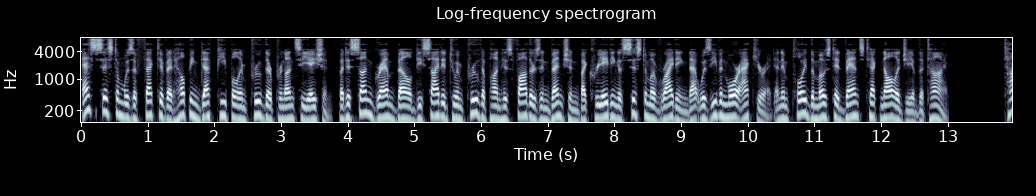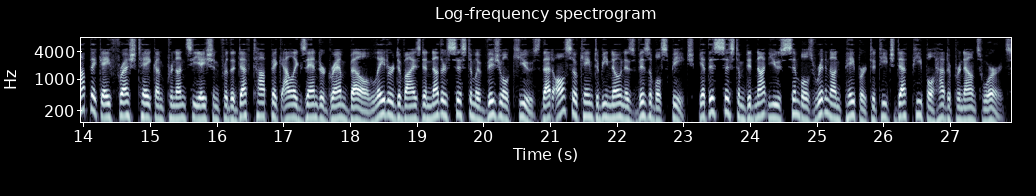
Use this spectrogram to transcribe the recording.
S system was effective at helping deaf people improve their pronunciation, but his son Graham Bell decided to improve upon his father's invention by creating a system of writing that was even more accurate and employed the most advanced technology of the time. Topic a fresh take on pronunciation for the deaf topic Alexander Graham Bell later devised another system of visual cues that also came to be known as visible speech, yet this system did not use symbols written on paper to teach deaf people how to pronounce words.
